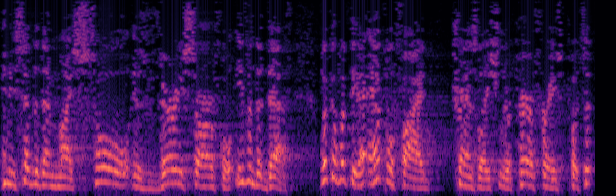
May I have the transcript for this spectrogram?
And he said to them, My soul is very sorrowful, even to death. Look at what the Amplified translation or paraphrase puts it.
